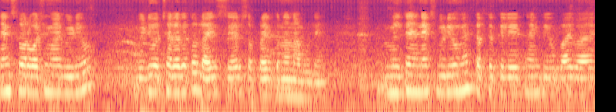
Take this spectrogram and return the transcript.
Thanks for watching my video video अच्छा लगे तो लाइक शेयर सब्सक्राइब करना ना भूलें। मिलते हैं नेक्स्ट वीडियो में। तब तक के लिए थैंक यू बाय बाय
